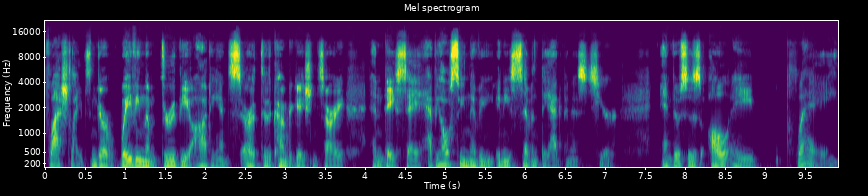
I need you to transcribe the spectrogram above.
flashlights and they're waving them through the audience or through the congregation sorry and they say have you all seen any, any seventh day adventists here and this is all a play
